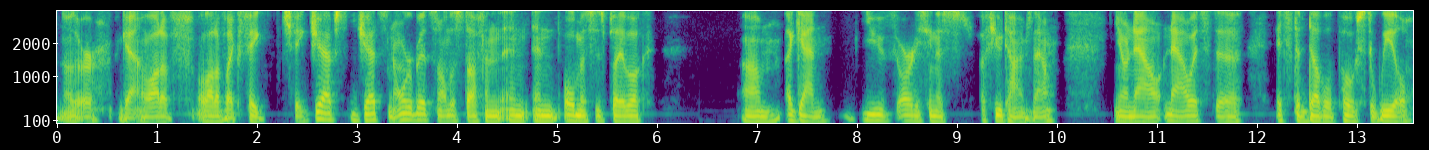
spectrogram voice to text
Another again, a lot of a lot of like fake fake jets, jets and orbits and all this stuff in in, in Ole Miss's playbook. Um, again, you've already seen this a few times now. You know now now it's the it's the double post wheel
